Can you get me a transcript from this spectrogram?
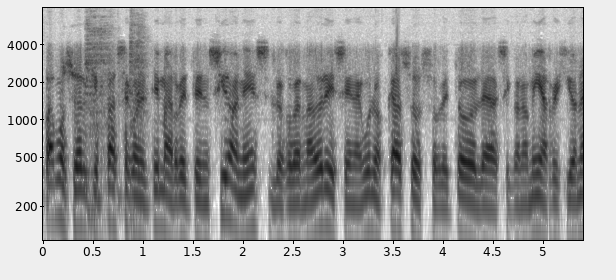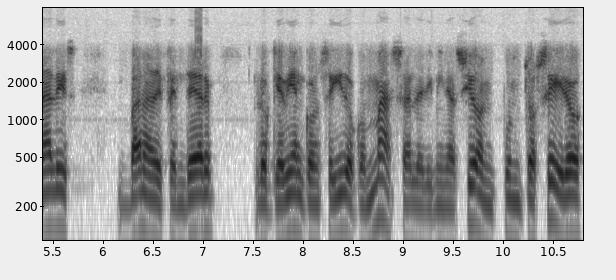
Vamos a ver qué pasa con el tema de retenciones. Los gobernadores, en algunos casos, sobre todo las economías regionales, van a defender lo que habían conseguido con masa, la eliminación, punto cero.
